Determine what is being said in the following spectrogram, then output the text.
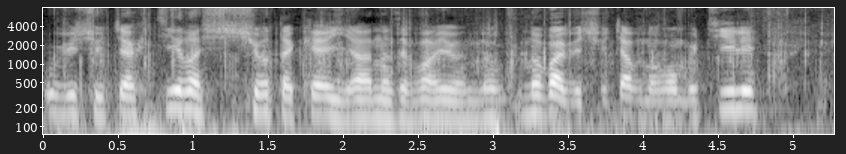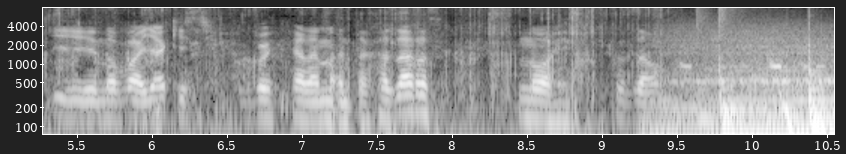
у відчуттях тіла, що таке я називаю нове відчуття в новому тілі і нова якість в елементах. А зараз ноги в зал. Друзі,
